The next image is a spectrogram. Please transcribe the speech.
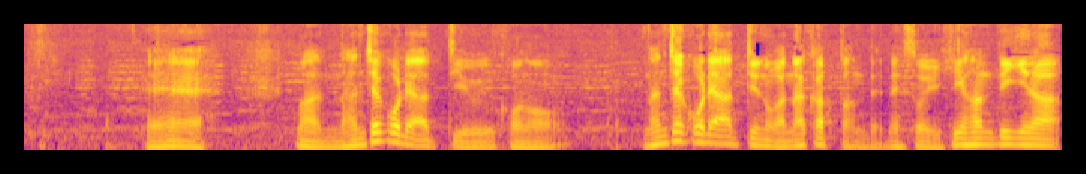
ええまあ、なんじゃこりゃっていう、この、なんじゃこりゃっていうのがなかったんでね、そういう批判的な、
